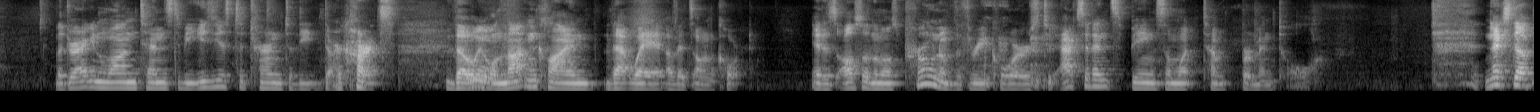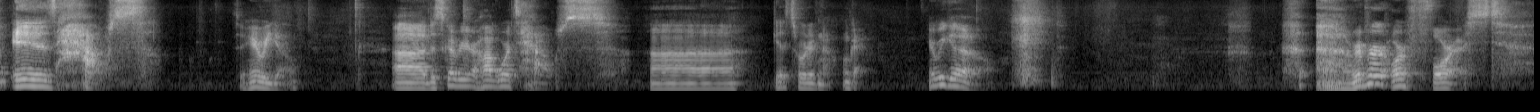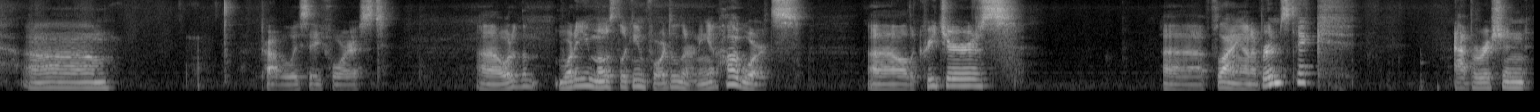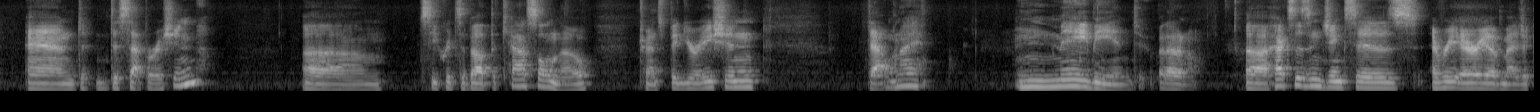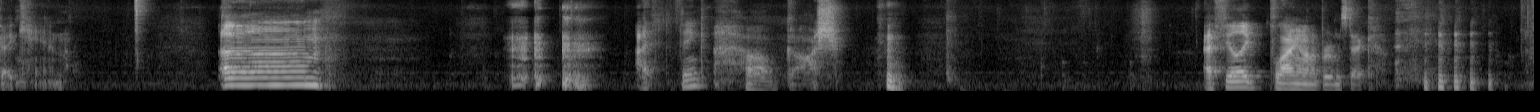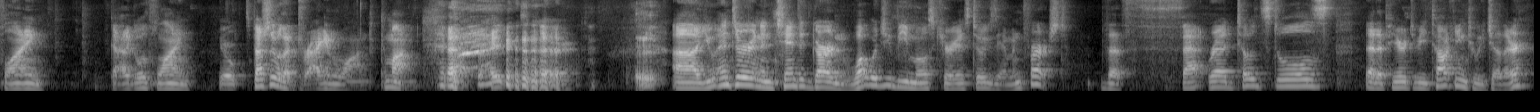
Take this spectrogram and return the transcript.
The dragon wand tends to be easiest to turn to the dark arts, though it will not incline that way of its own accord. It is also the most prone of the three cores to accidents, being somewhat temperamental. Next up is House. So here we go. Uh, discover your Hogwarts house. Uh, get sorted now. Okay. Here we go. river or forest? Um, probably say forest. Uh, what are the What are you most looking forward to learning at Hogwarts? Uh, all the creatures. Uh, flying on a broomstick. Apparition and disapparition. Um, secrets about the castle. No. Transfiguration. That one I may be into, but I don't know. Uh, hexes and jinxes. Every area of magic I can. Um. I think. Oh gosh. I feel like flying on a broomstick. flying. Gotta go with flying. Yo. Especially with a dragon wand. Come on. Right? Uh, you enter an enchanted garden. What would you be most curious to examine first? The fat red toadstools that appear to be talking to each other.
